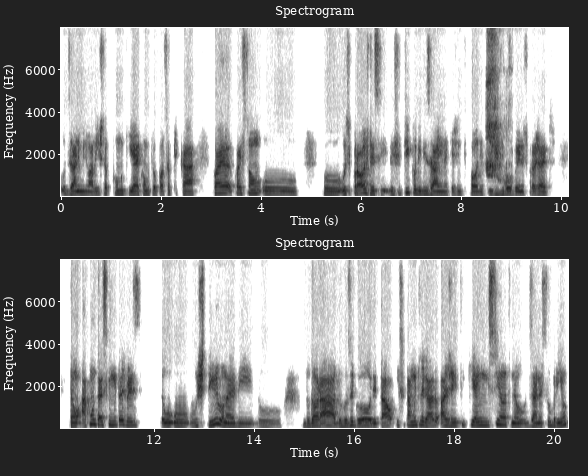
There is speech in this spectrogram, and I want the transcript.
o design minimalista, como que é, como que eu posso aplicar, quais, quais são o, o, os prós desse, desse tipo de design né, que a gente pode desenvolver nos projetos. Então, acontece que muitas vezes o, o, o estilo né, de, do, do dourado, rose gold e tal, isso está muito ligado a gente que é iniciante, né, o designer sobrinho,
